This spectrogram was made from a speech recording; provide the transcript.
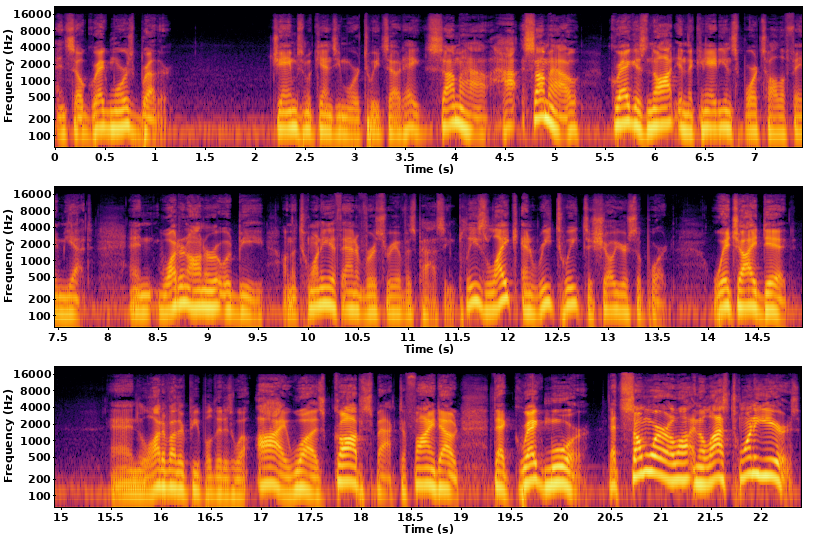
And so Greg Moore's brother, James Mackenzie Moore, tweets out, Hey, somehow, ho- somehow, Greg is not in the Canadian Sports Hall of Fame yet. And what an honor it would be on the 20th anniversary of his passing. Please like and retweet to show your support, which I did. And a lot of other people did as well. I was gobsmacked to find out that Greg Moore, that somewhere along in the last 20 years,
